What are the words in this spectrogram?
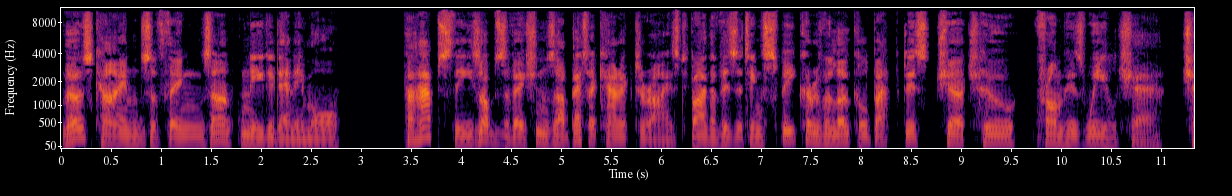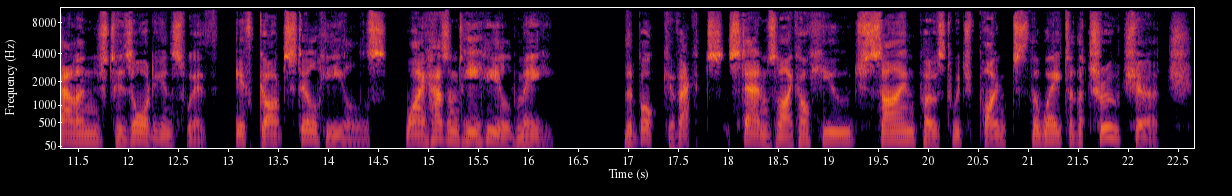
Those kinds of things aren't needed anymore. Perhaps these observations are better characterized by the visiting speaker of a local Baptist church who, from his wheelchair, challenged his audience with, if God still heals, why hasn't he healed me? The book of Acts stands like a huge signpost which points the way to the true church.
